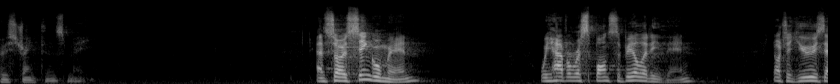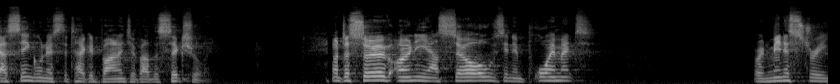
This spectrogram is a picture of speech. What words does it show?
who strengthens me. And so, single men, we have a responsibility then not to use our singleness to take advantage of others sexually not to serve only ourselves in employment or in ministry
